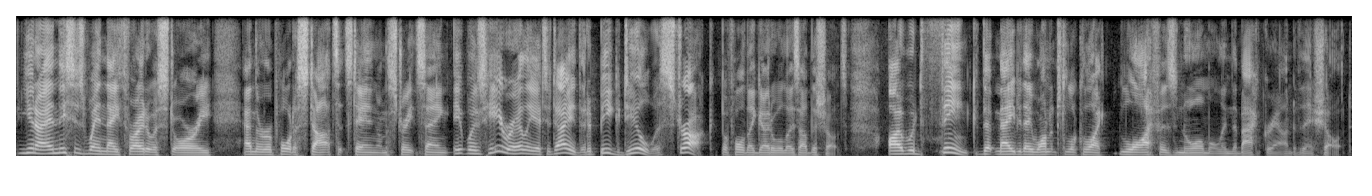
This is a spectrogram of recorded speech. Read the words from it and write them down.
you know, and this is when they throw to a story and the reporter starts at standing on the street saying it was here earlier today that a big deal was struck before they go to all those other shots. I would think that maybe they want it to look like life as normal in the background of their shot.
